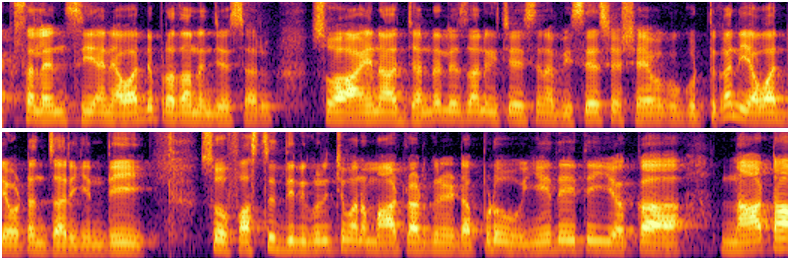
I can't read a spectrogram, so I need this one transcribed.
excellency అనే అవార్డుని ప్రదానం చేశారు. సో ఆయన జర్నలిజానికి చేసిన విశేష సేవకు గుర్తుగా ఈ అవార్డు ఇవ్వడం జరిగింది. సో ఫస్ట్ దీని గురించి మనం మాట్లాడుకునేటప్పుడు ఏదైతే ఈ యొక్క నాటా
